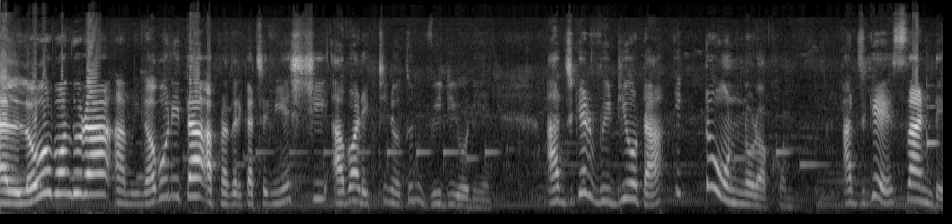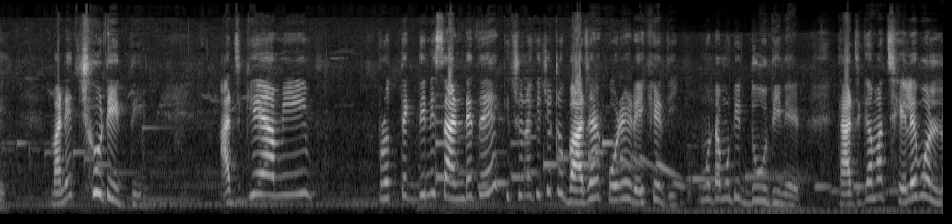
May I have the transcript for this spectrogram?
হ্যালো বন্ধুরা, আমি নবনীতা আপনাদের কাছে নিয়ে এসেছি আবার একটি নতুন ভিডিও নিয়ে। আজকের ভিডিওটা একটু অন্যরকম আজকে সানডে মানে ছুটির দিন। আজকে আমি প্রত্যেক দিনই সানডেতে কিছু না কিছু একটু বাজার করে রেখে দিই, মোটামুটি দুদিনের। তা আজকে আমার ছেলে বলল,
